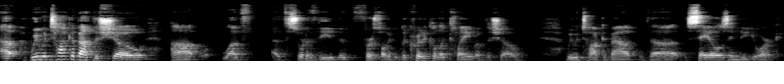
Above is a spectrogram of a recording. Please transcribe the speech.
Uh, we would talk about the show uh, of, of, sort of the, the, first of all, the critical acclaim of the show. We would talk about the sales in New York,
